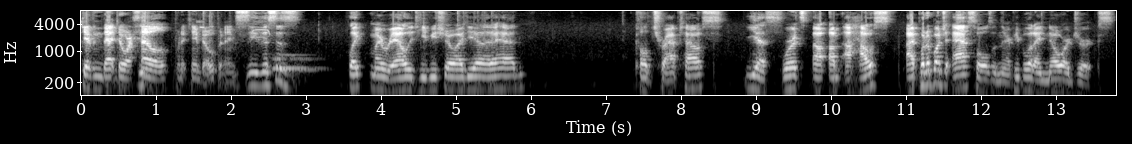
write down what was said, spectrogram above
giving that door hell when it came to opening. See, this is like my reality TV show idea that I had called Trapped House, Yes. where it's a, a, a house. I put a bunch of assholes in there, people that I know are jerks,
